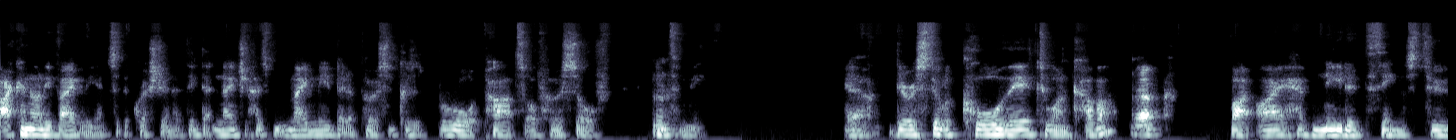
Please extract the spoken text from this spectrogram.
I can only vaguely answer the question. I think that nature has made me a better person because it's brought parts of herself mm. into me yeah, there is still a core there to uncover. Yeah. But I have needed things to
